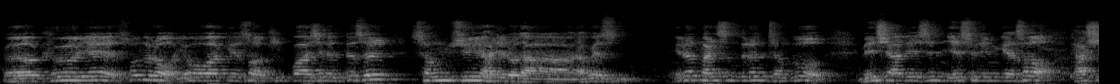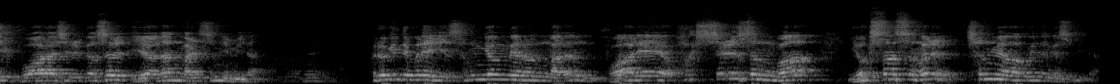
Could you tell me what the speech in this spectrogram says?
그, 그의 손으로 여호와께서 기뻐하시는 뜻을 성취하리로다 라고 했습니다. 이런 말씀들은 전부 메시아 되신 예수님께서 다시 부활하실 것을 예언한 말씀입니다. 그렇기 때문에 이 성경대로는 말은 부활의 확실성과 역사성을 천명하고 있는 것입니다.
